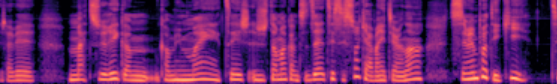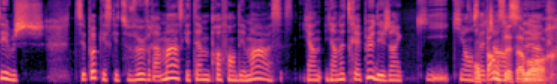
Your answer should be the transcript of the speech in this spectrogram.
j'avais maturé comme, comme humain, tu sais, justement, comme tu disais, tu sais, c'est sûr qu'à 21 ans, tu sais même pas t'es qui. Tu sais, sais pas qu'est-ce que tu veux vraiment, ce que tu aimes profondément. Il y, en, a très peu des gens qui, qui ont cette chance On pense le savoir.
